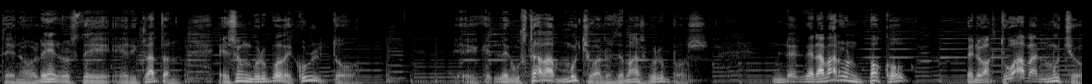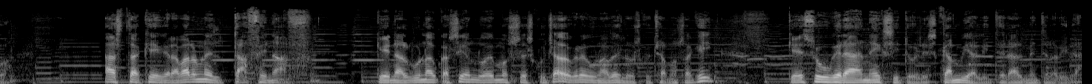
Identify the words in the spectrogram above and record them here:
teloneros de Eric Clapton. Es un grupo de culto eh, que le gustaba mucho a los demás grupos. Grabaron poco, pero actuaban mucho, hasta que grabaron el Tough Enough, que en alguna ocasión lo hemos escuchado, creo una vez lo escuchamos aquí, que es su gran éxito y les cambia literalmente la vida.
